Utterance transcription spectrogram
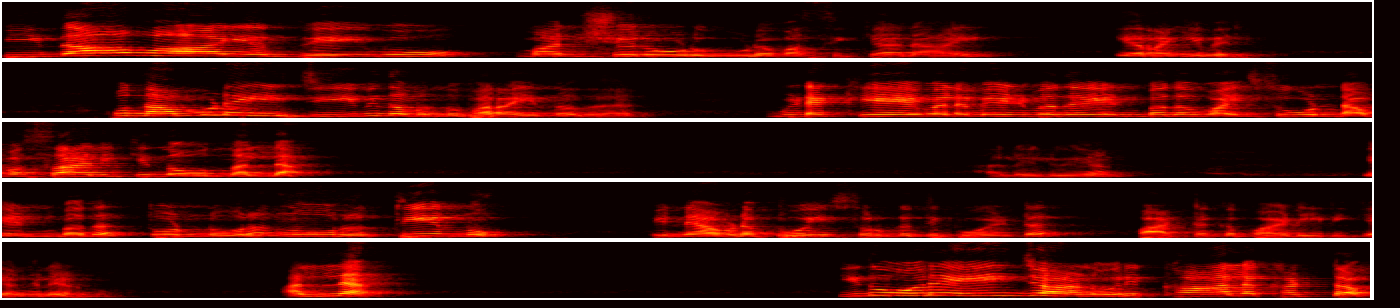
പിതാവായ ദൈവവും മനുഷ്യരോടുകൂടെ വസിക്കാനായി ഇറങ്ങി വരും. അപ്പോൾ നമ്മുടെ ഈ ജീവിതം എന്ന് പറയുന്നത് ഇവിടെ കേവലം എഴുപത് എൺപത് വയസ്സുകൊണ്ട് അവസാനിക്കുന്ന ഒന്നല്ല. ഹല്ലേലൂയ. എൺപത് തൊണ്ണൂറ് നൂറ് തീർന്നു. പിന്നെ അവിടെ പോയി സ്വർഗത്തിൽ പോയിട്ട് പാട്ടൊക്കെ പാടിയിരിക്കുക. അങ്ങനെയാണോ? അല്ല. ഇത് ഒരു ഏജ് ആണ് ഒരു കാലഘട്ടം.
